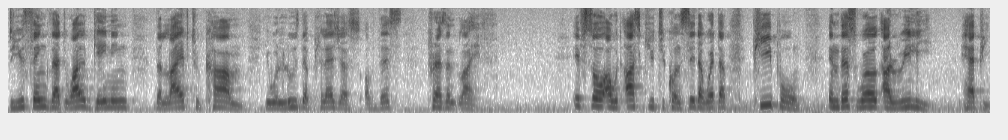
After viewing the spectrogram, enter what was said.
Do you think that while gaining the life to come, you will lose the pleasures of this present life? If so, I would ask you to consider whether people in this world are really happy.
